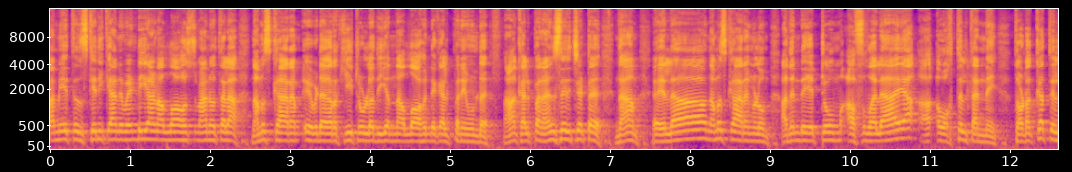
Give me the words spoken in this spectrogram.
സമയത്ത് നിസ്കരിക്കാൻ വേണ്ടിയാണ് അള്ളാഹു സുബ്ഹാനഹു തല നമസ്കാരം ഇവിടെ ഇറക്കിയിട്ടുള്ളത് എന്ന അള്ളാഹുവിന്റെ കൽപ്പനയുണ്ട്. ആ കൽപ്പന അനുസരിച്ചിട്ട് നാം എല്ലാ നമസ്കാരങ്ങളും അതിന്റെ ഏറ്റവും അഫ്വലായ വക്തിൽ തന്നെ തുടക്കത്തിൽ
